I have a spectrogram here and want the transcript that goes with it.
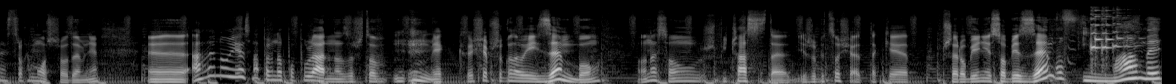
jest trochę młodsza ode mnie. E, Ale no jest na pewno popularna, zresztą jak ktoś się przyglądał jej zębom, one są szpiczaste, i żeby coś, takie przerobienie sobie zębów i mamy,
